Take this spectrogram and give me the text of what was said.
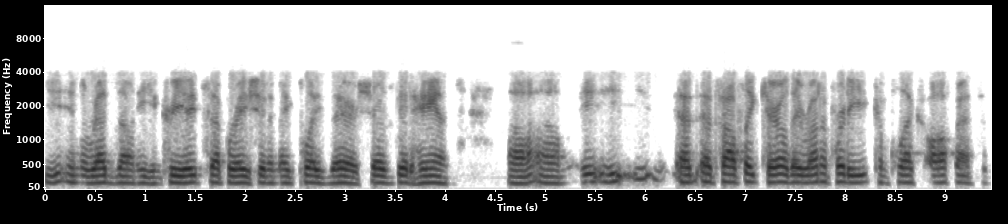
In the red zone, he can create separation and make plays there. Shows good hands. Uh, um, he, he, at, at Southlake Carroll, they run a pretty complex offense, and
